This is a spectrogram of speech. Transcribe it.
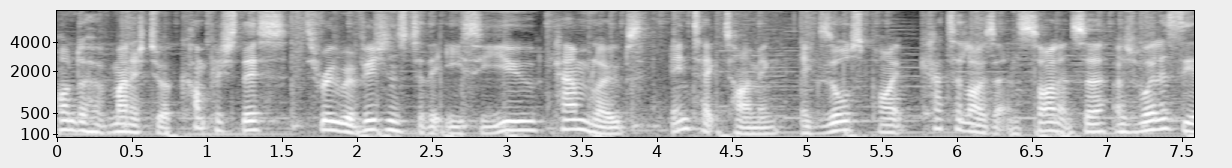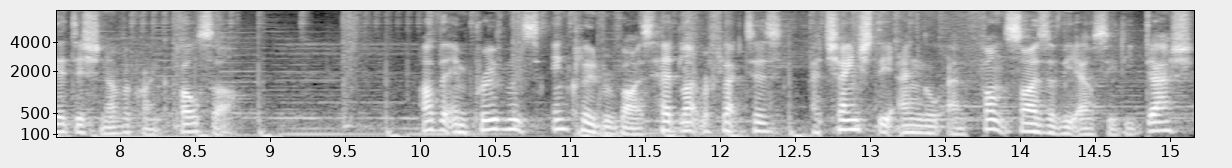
Honda have managed to accomplish this through revisions to the ECU, cam lobes, intake timing, exhaust pipe, catalyzer and silencer, as well as the addition of a crank pulser. Other improvements include revised headlight reflectors, a change to the angle and font size of the LCD dash,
